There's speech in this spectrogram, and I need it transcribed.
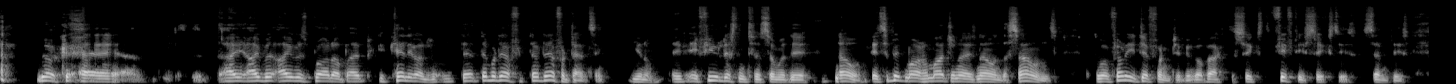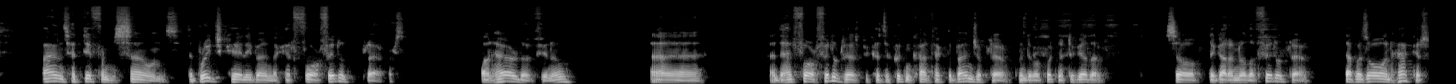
Look, uh, I, I, I was brought up. Uh, Céilí, they, they, were there. For, they're there for dancing. You know, if, if you listen to some of the now, it's a bit more homogenized now in the sounds. They were very different. If you go back to 60, 50s, 60s, 70s, bands had different sounds. The Bridge Céilí band like had four fiddle players, unheard of. You know, uh, and they had four fiddle players because they couldn't contact the banjo player when they were putting it together. So they got another fiddle player. That was Owen Hackett.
